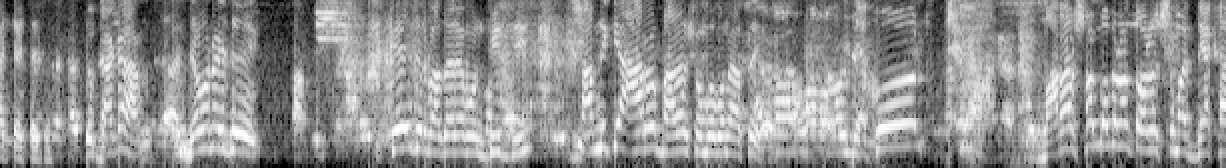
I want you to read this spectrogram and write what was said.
আচ্ছা আচ্ছা আচ্ছা। তো কাকা যেমন এই যে পেঁয়াজের বাজার এমন বৃদ্ধি সামনে কি আরও বাড়ার সম্ভাবনা আছে? এখন বাড়ার সম্ভাবনা তো অনেক সময় দেখা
